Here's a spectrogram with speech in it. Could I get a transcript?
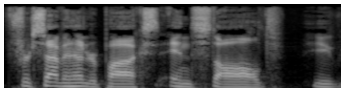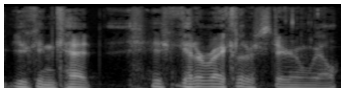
for 700 bucks installed, you, you can get you can get a regular steering wheel.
